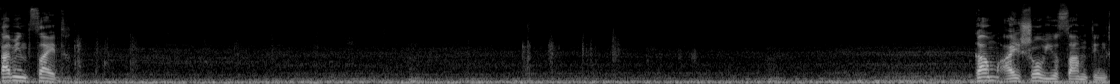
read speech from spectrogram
Come inside. Come, I show you something.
